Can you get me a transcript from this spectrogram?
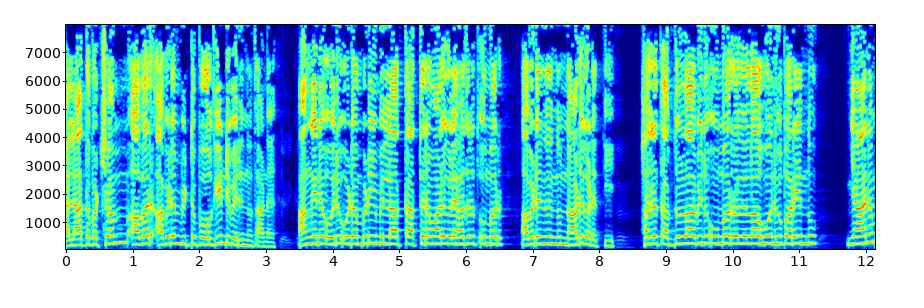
അല്ലാത്ത പക്ഷം അവർ അവിടം വിട്ടു പോകേണ്ടി വരുന്നതാണ്. അങ്ങനെ ഒരു ഉടമ്പടിയുമില്ലാത്ത അത്തരം ആളുകളെ ഹസരത് ഉമർ അവിടെ നിന്നും നാടുകടത്തി ഹസരത് അബ്ദുല്ലാ ബിൻ ഉമർ അല്ലാഹുഅൻഹു പറയുന്നു ഞാനും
